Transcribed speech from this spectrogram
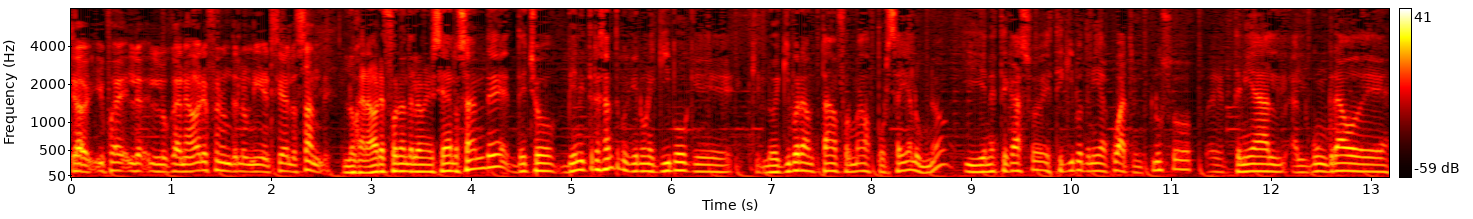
Claro, y fue, los ganadores fueron de la Universidad de los Andes. Los ganadores fueron de la Universidad de los Andes. De hecho, bien interesante porque era un equipo que, los equipos eran, estaban formados por seis alumnos y en este caso este equipo tenía cuatro. Incluso eh, tenía algún grado de,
